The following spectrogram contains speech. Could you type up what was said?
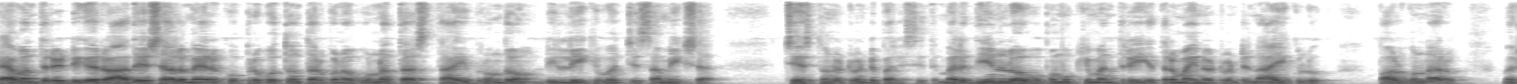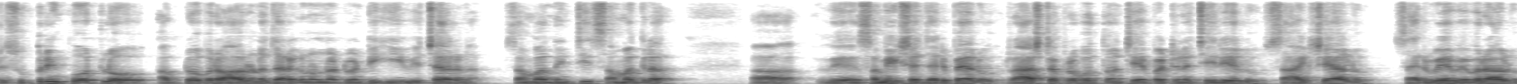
రేవంత్ రెడ్డి గారు ఆదేశాల మేరకు ప్రభుత్వం తరపున ఉన్నత స్థాయి బృందం ఢిల్లీకి వచ్చి సమీక్ష చేస్తున్నటువంటి పరిస్థితి. మరి దీనిలో ఉప ముఖ్యమంత్రి ఇతరమైనటువంటి నాయకులు పాల్గొన్నారు. మరి సుప్రీంకోర్టులో అక్టోబర్ ఆరున జరగనున్నటువంటి ఈ విచారణ సంబంధించి సమగ్ర సమీక్ష జరిపారు. రాష్ట్ర ప్రభుత్వం చేపట్టిన చర్యలు సాక్ష్యాలు సర్వే వివరాలు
